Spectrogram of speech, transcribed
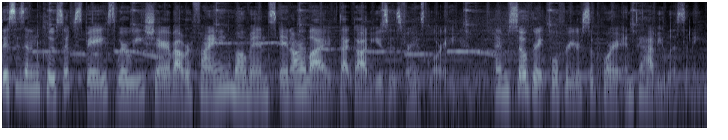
This is an inclusive space where we share about refining moments in our life that God uses for His glory. I'm so grateful for your support and to have you listening.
